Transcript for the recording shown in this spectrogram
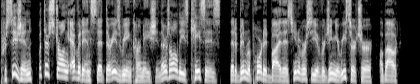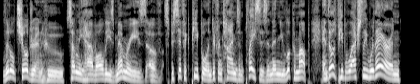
precision, but there's strong evidence that there is reincarnation. There's all these cases that have been reported by this University of Virginia researcher about little children who suddenly have all these memories of specific people in different times and places. And then you look them up and those people actually were there. And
